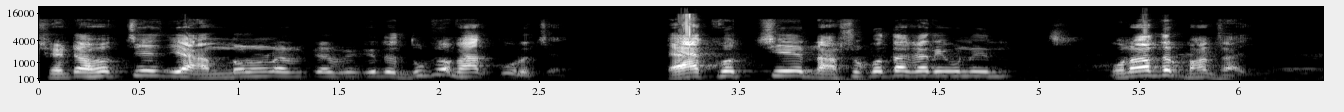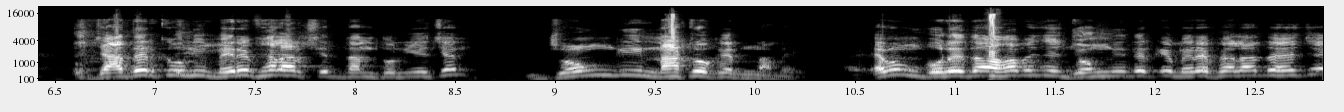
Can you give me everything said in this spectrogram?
সেটা হচ্ছে যে, আন্দোলনের কিন্তু দুটো ভাগ করেছেন। এক হচ্ছে নাশকতাকারী উনি ওনাদের ভাষায়, যাদেরকে উনি মেরে ফেলার সিদ্ধান্ত নিয়েছেন জঙ্গি নাটকের নামে। এবং বলে দেওয়া হবে যে জঙ্গিদেরকে মেরে ফেলাতে হয়েছে,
